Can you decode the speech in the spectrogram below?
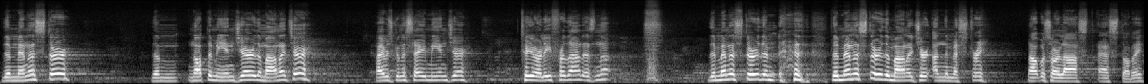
The minister, the, not the manger, the manager. I was going to say manger. Too early for that, isn't it? The minister, the, the minister, the manager, and the mystery. That was our last uh, study.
